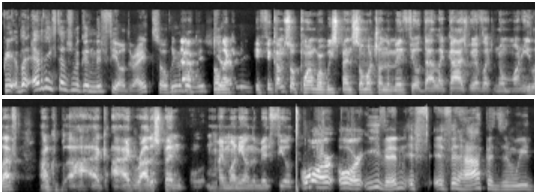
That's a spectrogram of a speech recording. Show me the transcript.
but everything stems from a good midfield, right? So if we exactly. have a good midfield, so like, if it comes to a point where we spend so much on the midfield that like guys, we have like no money left, I'm I, I'd rather spend my money on the midfield. Or or even if if it happens and we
